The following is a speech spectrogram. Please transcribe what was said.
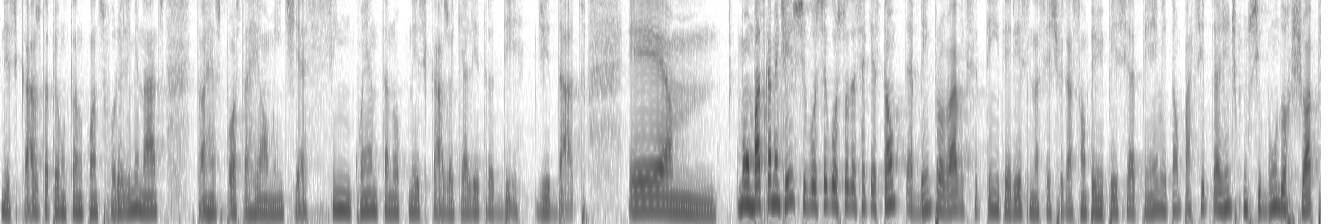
Nesse caso está perguntando quantos foram eliminados. Então a resposta realmente é 50, no, nesse caso aqui a letra letra D de dado. É, bom, basicamente é isso. Se você gostou dessa questão, é bem provável que você tenha interesse na certificação PMP e CAPM, então participe da gente com o segundo workshop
